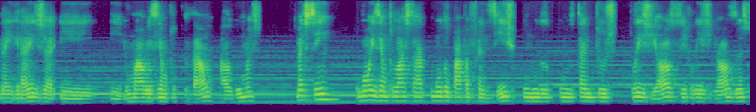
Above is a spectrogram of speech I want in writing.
na igreja e, e o mau exemplo que dão, algumas, mas sim um bom exemplo lá está como o do Papa Francisco, como como de tantos religiosos e religiosas,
